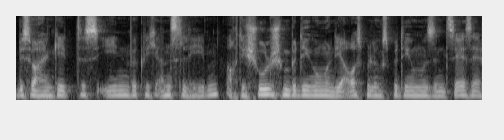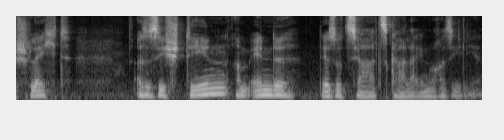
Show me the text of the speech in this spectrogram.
bisweilen geht es ihnen wirklich ans Leben. Auch die schulischen Bedingungen, die Ausbildungsbedingungen sind sehr, sehr schlecht. Also sie stehen am Ende der Sozialskala in Brasilien.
